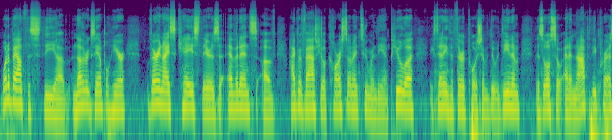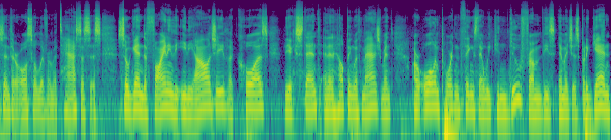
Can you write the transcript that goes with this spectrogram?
What about this? The uh, another example here very nice case. There's evidence of hypervascular carcinoid tumor in the ampulla, extending the third portion of the duodenum. There's also adenopathy present. There are also liver metastasis. So, again, defining the etiology, the cause, the extent, and then helping with management are all important things that we can do from these images. But again,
